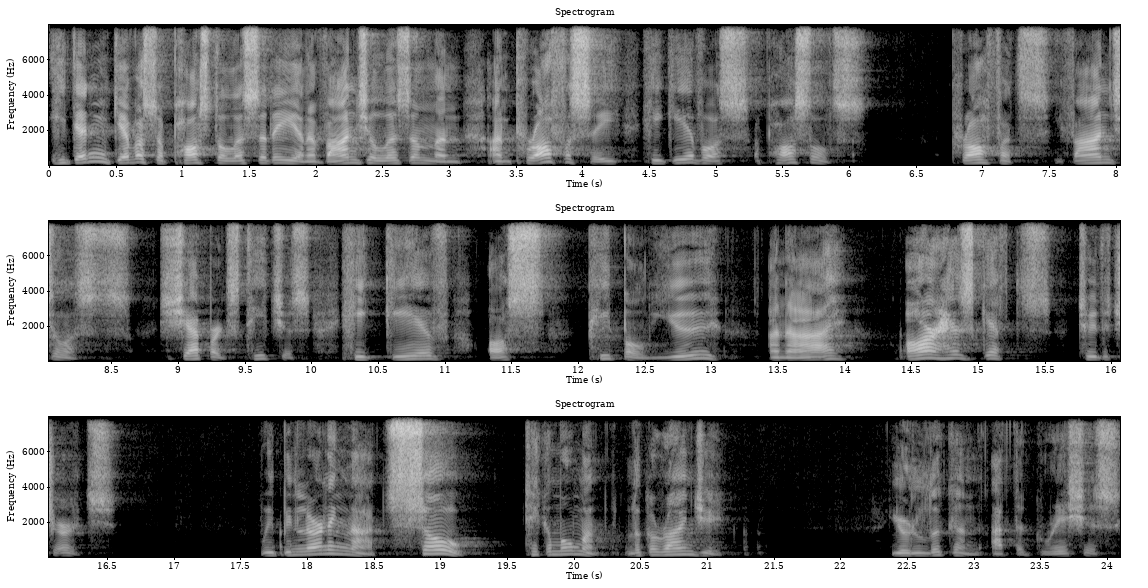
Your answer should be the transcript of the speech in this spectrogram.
He didn't give us apostolicity and evangelism and, and prophecy. He gave us apostles, prophets, evangelists, shepherds, teachers. He gave us people. You and I are his gifts to the church. We've been learning that. So, take a moment, look around you. You're looking at the gracious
